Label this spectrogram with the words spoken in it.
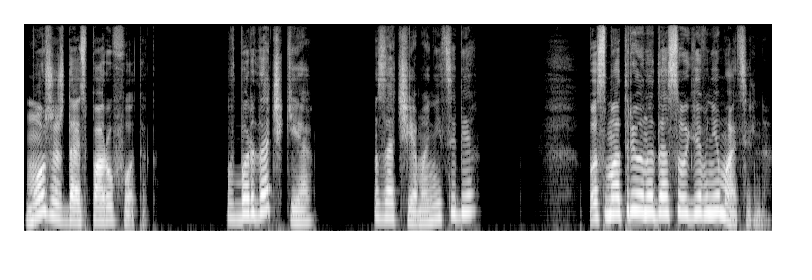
Можешь дать пару фоток?» «В бардачке. Зачем они тебе?» «Посмотрю на досуге внимательно.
